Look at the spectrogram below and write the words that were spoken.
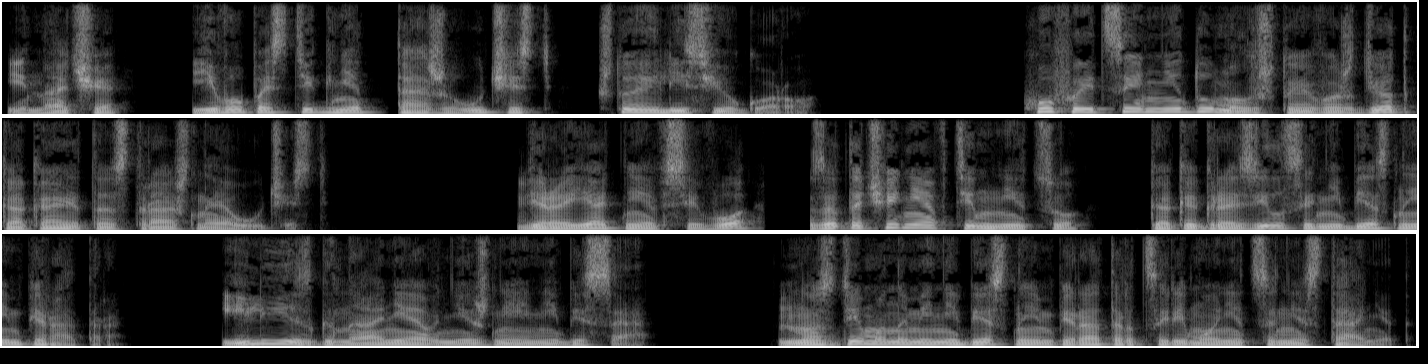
иначе его постигнет та же участь, что и Лисью гору. Хуфа Цинь не думал, что его ждет какая-то страшная участь. Вероятнее всего, заточение в темницу, как и грозился Небесный Император, или изгнание в Нижние Небеса. Но с демонами Небесный Император церемониться не станет.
